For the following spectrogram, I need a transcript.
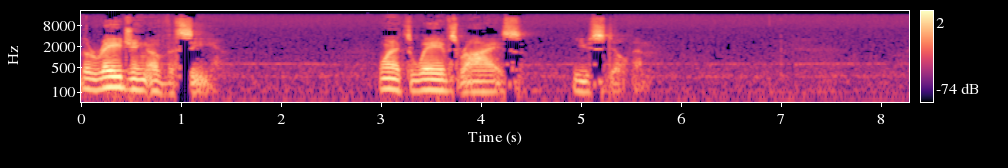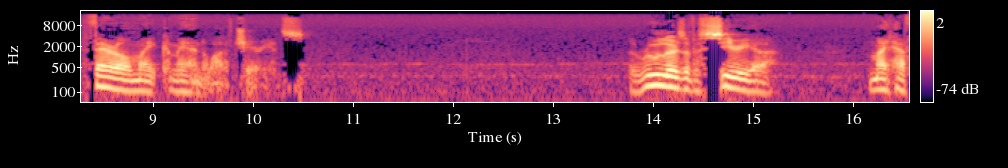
the raging of the sea. When its waves rise, you still them. Pharaoh might command a lot of chariots. The rulers of Assyria might have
